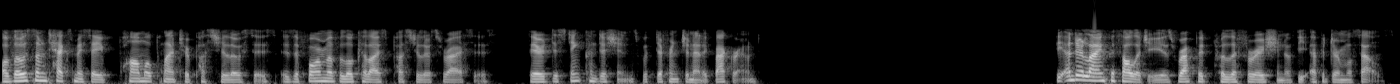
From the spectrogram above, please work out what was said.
Although some texts may say palmoplantar pustulosis is a form of localized pustular psoriasis, they are distinct conditions with different genetic background. The underlying pathology is rapid proliferation of the epidermal cells,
